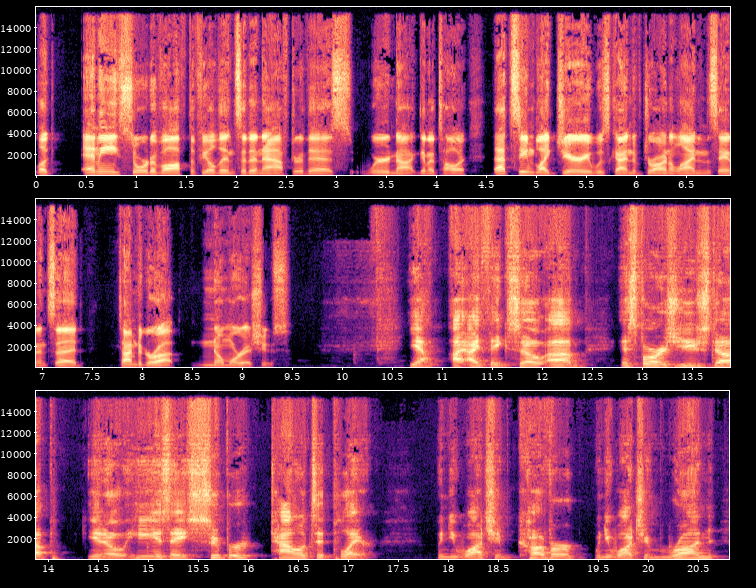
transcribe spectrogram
look, any sort of off the field incident after this, we're not going to tolerate. That seemed like Jerry was kind of drawing a line in the sand and said, "Time to grow up. No more issues." Yeah, I, I think so. Um, as far as used up, you know, he is a super talented player. When you watch him cover, when you watch him run,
